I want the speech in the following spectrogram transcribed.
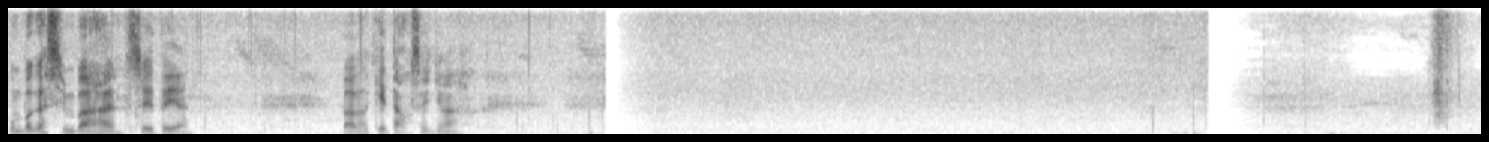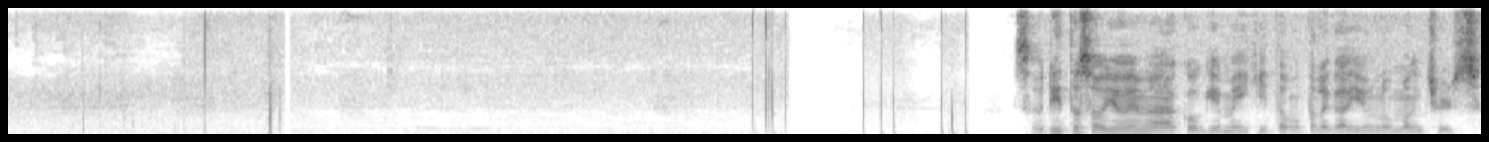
kumbaga simbahan. So ito yan. Papakita ko sa inyo ha. So dito sa Uyoy mga kogi, makikita mo talaga yung lumang church.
